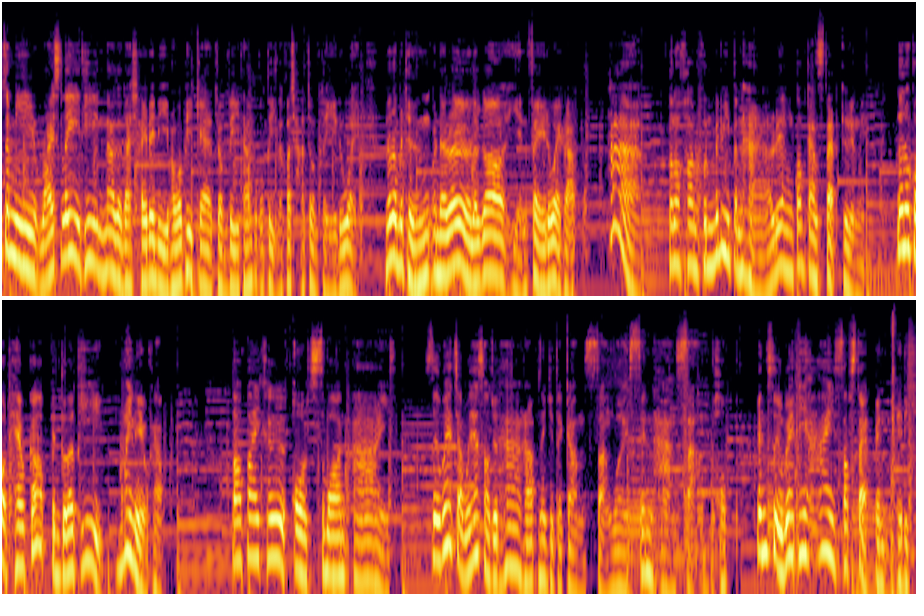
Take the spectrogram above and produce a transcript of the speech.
ก็จะมีไรซ์ลี่ที่น่าจะได้ใช้ได้ดี เพราะว่าพี่แกโจมตีทั้งปกติแล้วก็ชาร์จโจมตีด้วยนั่นรวมไปถึงวันเดอร์แล้วก็เหยียนเฟยด้วยครับ ถ้าตัวละครคุณไม่มีปัญหาเรื่องต้องการสเตตอื่นเนี่ยโดโลโกเทลก็เป็นตัวเลือกที่ไม่เลวครับ ต่อไปคือ Old Swan Eyes สื่อเวทจากเวอร์ชัน2.5ครับ ในกิจกรรมสังเวยเส้นทาง3ภพ เป็นสื่อเวทที่ให้ Substat เป็น ADK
